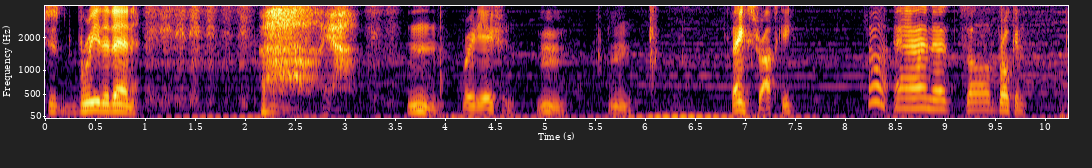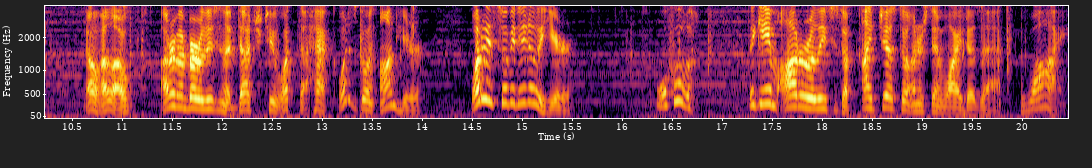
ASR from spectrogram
just breathe it in. Ah, yeah. Mmm. Radiation. Mmm. Mmm. Thanks, Trotsky. Oh, and it's all broken. Oh, hello. I remember releasing the Dutch, too. What the heck? What is going on here? Why is Soviet Italy here? Woohoo! The game auto-releases stuff. I just don't understand why it does that. Why?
